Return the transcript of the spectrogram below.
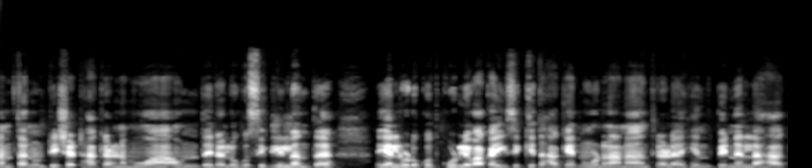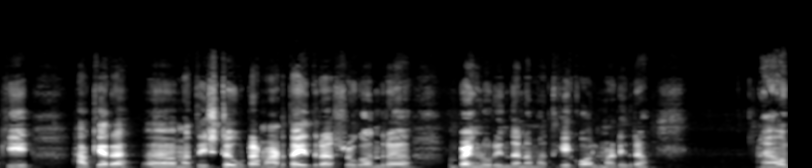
ನಮ್ಮ ತನ್ನ ಟೀ ಶರ್ಟ್ ಹಾಕ್ಯಾಳ ನಮ್ಮವ್ವ ಅವ್ನದೇನೋ ಲಗು ಸಿಗಲಿಲ್ಲ ಅಂತ. ಎಲ್ಲಿ ಹುಡುಕೋದು ಕೂಡ್ಲಿವ ಕೈಗೆ ಸಿಕ್ಕಿದ್ದು ಹಾಕ್ಯಾರ ನೋಡಿ ನಾನು ಅಂಥೇಳಿ ಹಿಂದೆ ಪಿನ್ನೆಲ್ಲ ಹಾಕಿ ಹಾಕ್ಯಾರ. ಮತ್ತು ಇಷ್ಟು ಊಟ ಮಾಡ್ತಾಯಿದ್ರೆ ಅಷ್ಟೋಗ ಅಂದ್ರೆ ಬೆಂಗಳೂರಿಂದ ನಮ್ಮ ಅತ್ತಿಗೆ ಕಾಲ್ ಮಾಡಿದ್ರು. ಅವ್ರ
